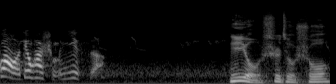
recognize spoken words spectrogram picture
挂我电话什么意思？你有事就说。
